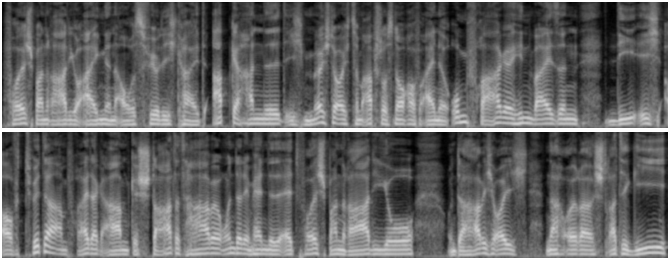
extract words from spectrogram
Vollspannradio eigenen Ausführlichkeit abgehandelt. Ich möchte euch zum Abschluss noch auf eine Umfrage hinweisen, die ich auf Twitter am Freitagabend gestartet habe unter dem Handle Vollspannradio. Und da habe ich euch nach eurer Strategie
